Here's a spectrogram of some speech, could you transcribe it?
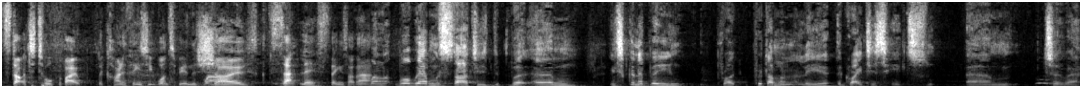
started to talk about the kind of things you want to be in the Well, show, set well- list, things like that? Well, well, we haven't started, but um, it's going to be pro- predominantly the greatest hits um, tour,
